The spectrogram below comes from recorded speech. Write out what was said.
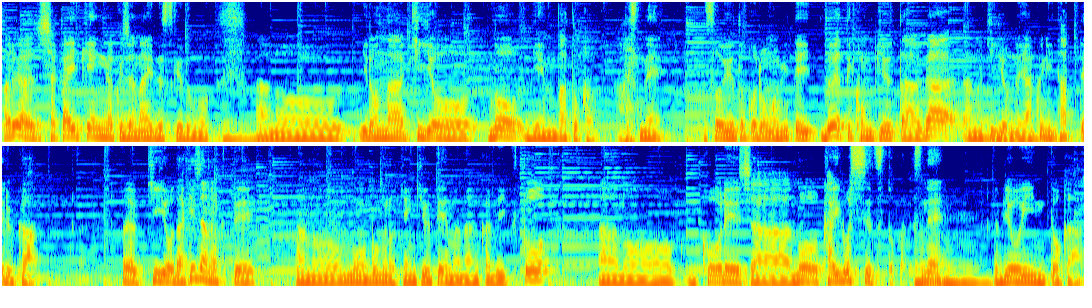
あるいは社会見学じゃないですけども、あのいろんな企業の現場とかですね、はい、そういうところも見てどうやってコンピューターがあの企業の役に立ってるか。企業だけじゃなくてあのもう僕の研究テーマなんかでいくとあの高齢者の介護施設とかですね、病院とか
